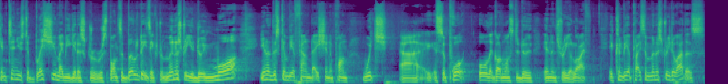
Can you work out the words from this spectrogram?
continues to bless you. Maybe you get extra responsibilities, extra ministry, you're doing more. You know, this can be a foundation upon which uh, support all that God wants to do in and through your life. It can be a place of ministry to others,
